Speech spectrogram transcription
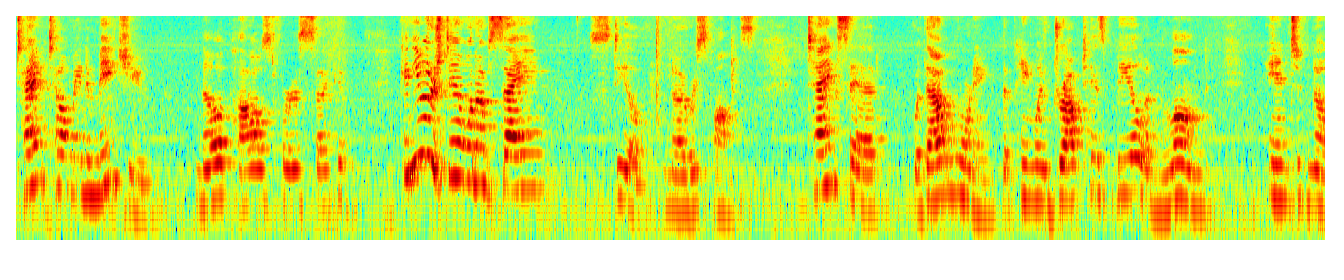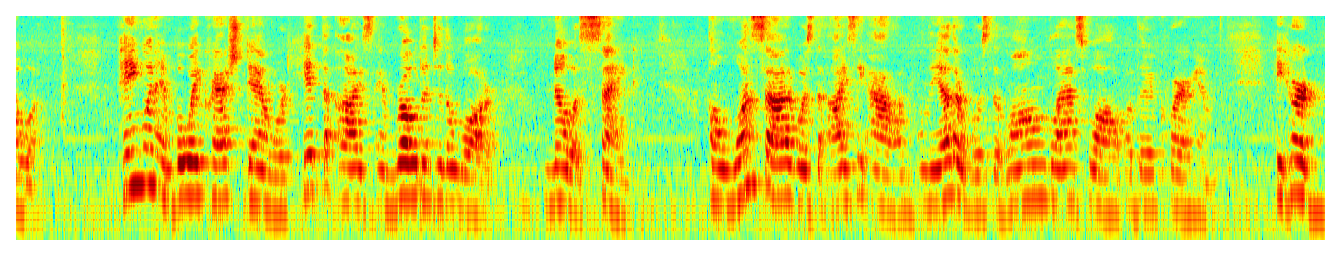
Tank told me to meet you. Noah paused for a second. Can you understand what I'm saying? Still no response. Tank said, without warning, the penguin dropped his bill and lunged into Noah. Penguin and boy crashed downward, hit the ice, and rolled into the water. Noah sank. On one side was the icy island, on the other was the long glass wall of the aquarium. He heard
